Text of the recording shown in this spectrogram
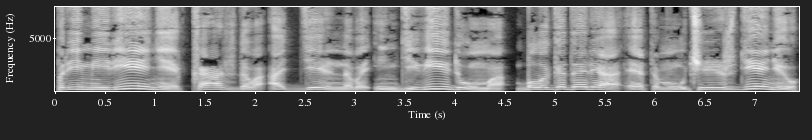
примирение каждого отдельного индивидуума. Благодаря этому учреждению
